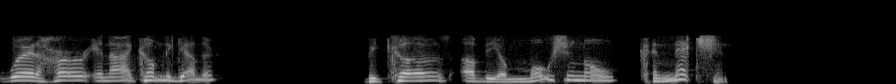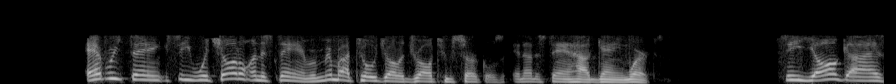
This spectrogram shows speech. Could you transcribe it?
would her and I come together? Because of the emotional connection. Everything, see, what y'all don't understand, remember I told y'all to draw two circles and understand how game works. See, y'all guys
